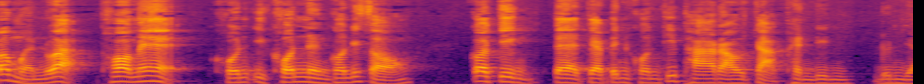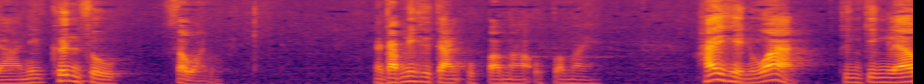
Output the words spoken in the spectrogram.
ก็เหมือนว่าพ่อแม่ คนอีกคนหนึ่งคนที่สองก็จริงแต่จะเป็นคนที่พาเราจากแผ่นดินดุนยานี้ขึ้นสู่สวรรค์นะครับนี่คือการอุปมาอุปไมยให้เห็นว่าจริง ๆ แล้ว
